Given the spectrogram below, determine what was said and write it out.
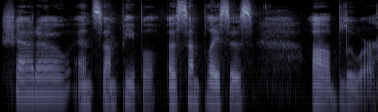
shadow and some people, uh, some places uh, bluer.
